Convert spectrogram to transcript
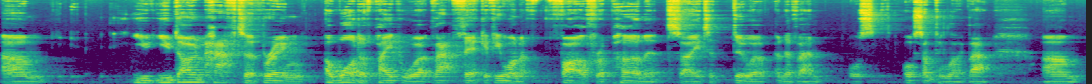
um, you you don't have to bring a wad of paperwork that thick if you want to file for a permit, say to do a, an event or or something like that. Um,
